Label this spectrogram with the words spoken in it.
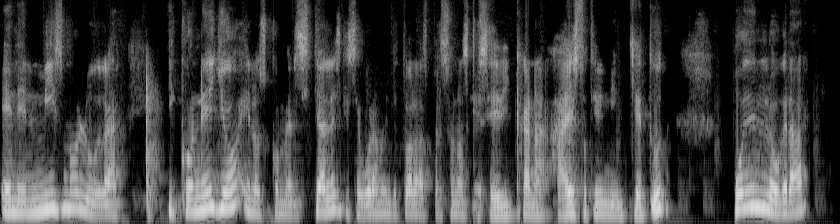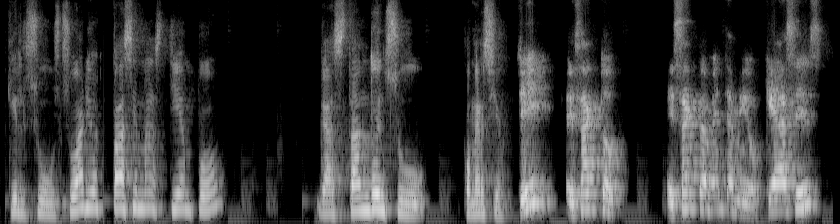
en el mismo lugar. Y con ello, en los comerciales, que seguramente todas las personas que se dedican a, esto tienen inquietud, pueden lograr que su usuario pase más tiempo gastando en su comercio. Sí, exacto, exactamente, amigo. ¿Qué haces?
